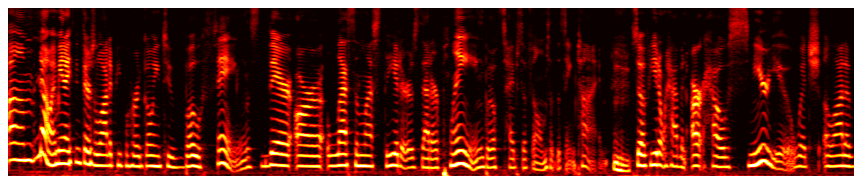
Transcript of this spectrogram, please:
Um, no, I mean I think there's a lot of people who are going to both things. There are less and less theaters that are playing both types of films at the same time. Mm-hmm. So if you don't have an art house near you, which a lot of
